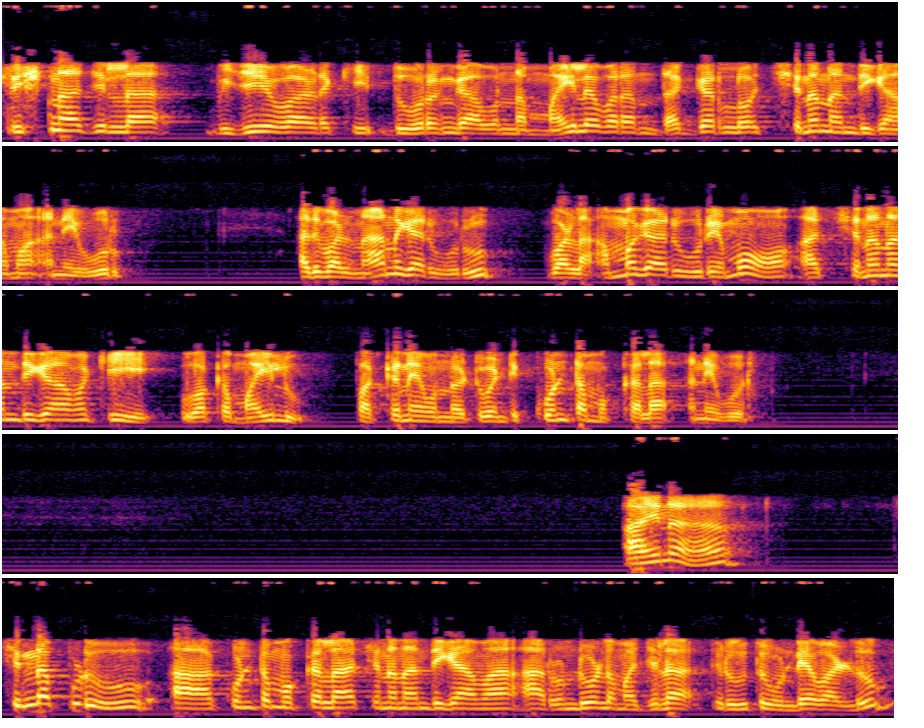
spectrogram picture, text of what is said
కృష్ణా జిల్లా విజయవాడకి దూరంగా ఉన్న మైలవరం దగ్గరలో చిన్ననందిగామ అనే ఊరు. అది వాళ్ళ నాన్నగారి ఊరు. వాళ్ళ అమ్మగారి ఊరేమో ఆ చిన్ననందిగామకి ఒక మైలు పక్కనే ఉన్నటువంటి కుంట ముక్కల అనే ఊరు. ఆయన చిన్నప్పుడు ఆ కుంట మొక్కల చిన్న నందిగామ ఆ రెండోళ్ళ మధ్యలో తిరుగుతూ ఉండేవాళ్ళు.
